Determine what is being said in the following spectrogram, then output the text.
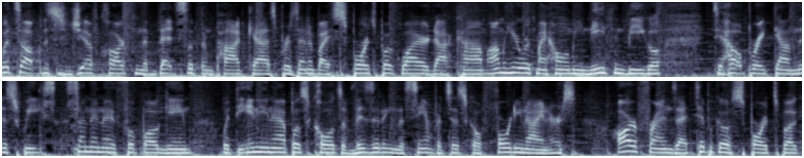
What's up? This is Jeff Clark from the Bet Slippin' Podcast presented by SportsbookWire.com. I'm here with my homie Nathan Beagle to help break down this week's Sunday Night Football game with the Indianapolis Colts visiting the San Francisco 49ers. Our friends at Tipico Sportsbook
